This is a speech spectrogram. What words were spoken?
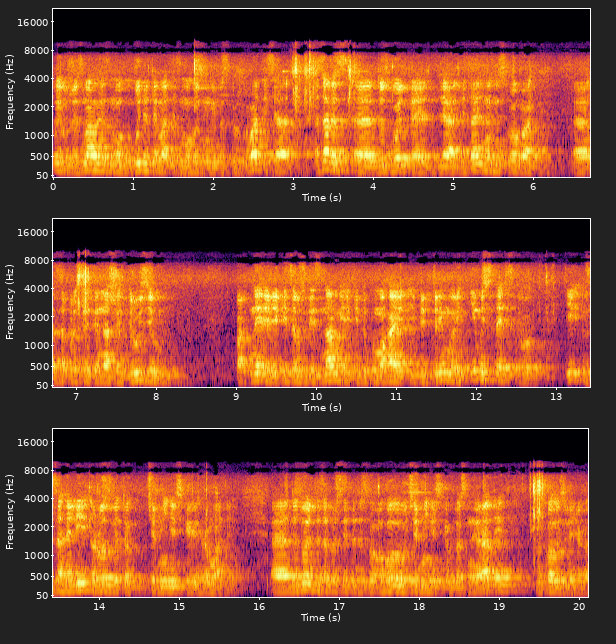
Ви вже мали змогу, будете мати змогу з ними поспілкуватися. А зараз е, дозвольте для вітального слова е, запросити наших друзів, партнерів, які завжди з нами, які допомагають і підтримують і мистецтво, і взагалі розвиток Чернігівської громади. Е, Дозвольте запросити до слова голову Чернігівської обласної ради Миколу Звірєва.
